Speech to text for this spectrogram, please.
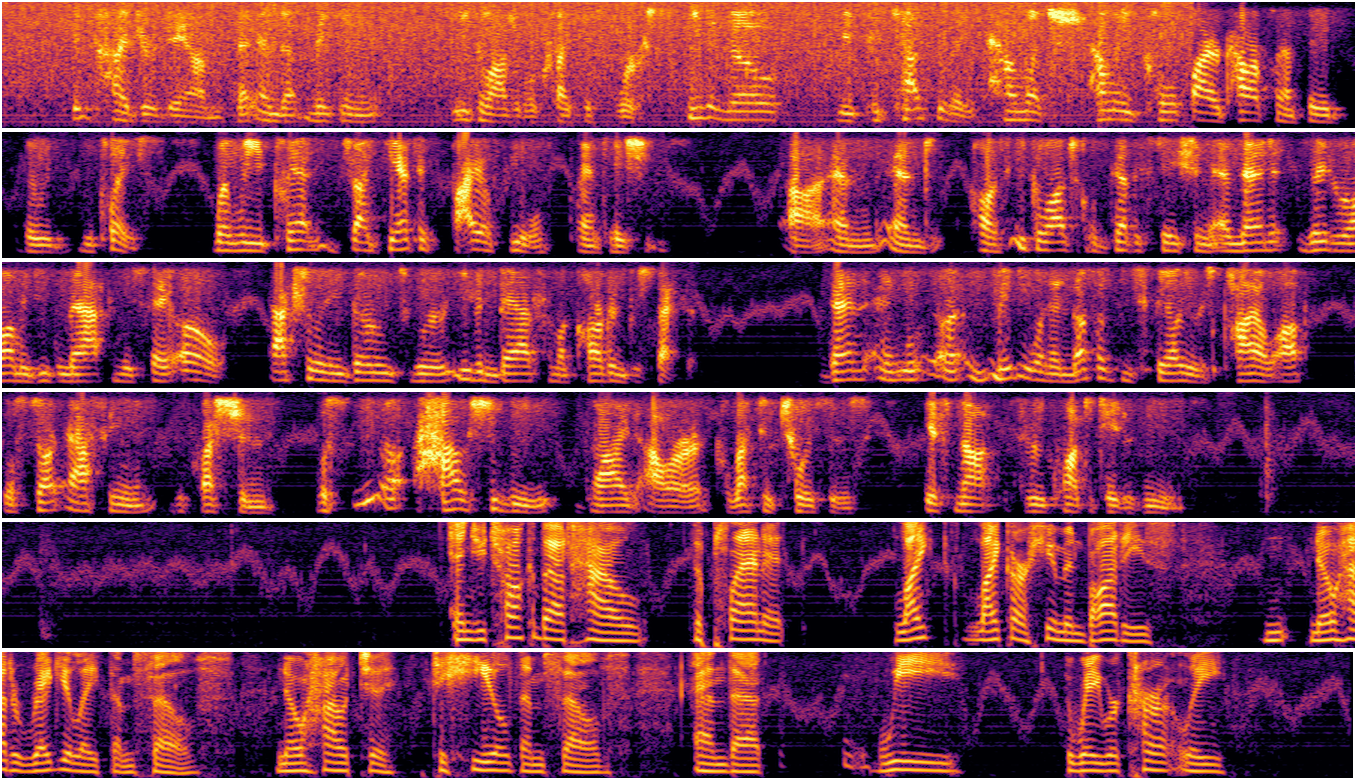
big hydro dams that end up making the ecological crisis worse, even though we could calculate how much, how many coal-fired power plants they they would replace. When we plant gigantic biofuel plantations uh, and and cause ecological devastation, and then later on we do the math and we say, oh, actually those were even bad from a carbon perspective. Then and, uh, maybe when enough of these failures pile up, we'll start asking the question, uh, how should we guide our collective choices, if not through quantitative means? And you talk about how the planet, like like our human bodies, n- know how to regulate themselves, know how to to heal themselves, and that we, the way we're currently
